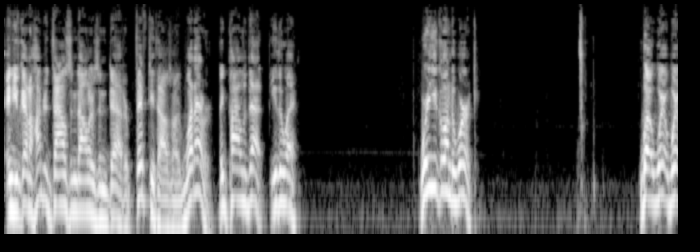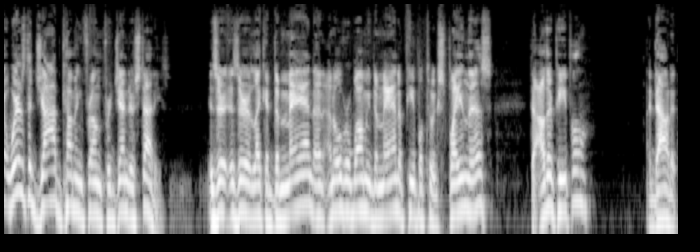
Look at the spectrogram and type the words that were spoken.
And you've got $100,000 in debt or $50,000, whatever, big pile of debt, either way. Where are you going to work? Well, where, where, where's the job coming from for gender studies? Is there is there like a demand, an, an overwhelming demand of people to explain this to other people? I doubt it.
